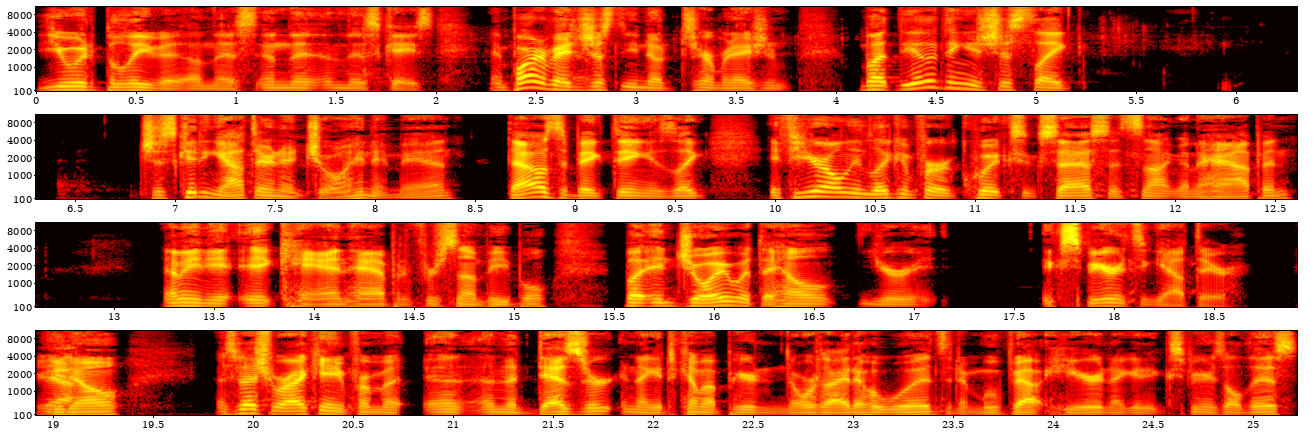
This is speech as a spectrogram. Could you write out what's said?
you would believe it on this in the in this case. And part of it is just you know determination. But the other thing is just like just getting out there and enjoying it, man. That was the big thing. Is like if you're only looking for a quick success, it's not going to happen. I mean, it, it can happen for some people, but enjoy what the hell you're experiencing out there. Yeah. You know, especially where I came from, a, in the desert, and I get to come up here to North Idaho woods, and I moved out here, and I get to experience all this.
